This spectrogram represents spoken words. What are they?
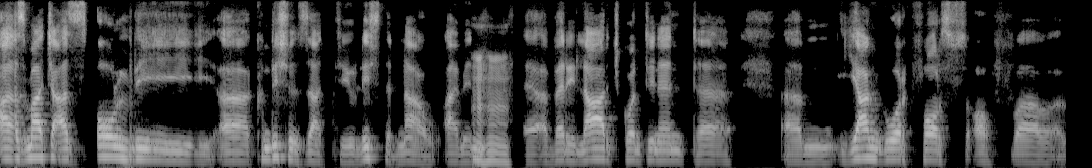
as much as all the uh, conditions that you listed now. I mean, mm-hmm. a very large continent, uh, um, young workforce of uh,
